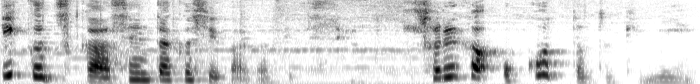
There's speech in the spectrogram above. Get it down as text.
いくつか選択肢があるわけですよ。それが起こった時に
